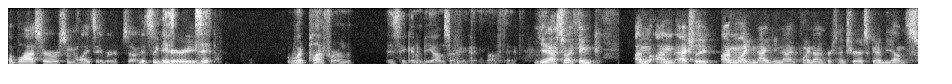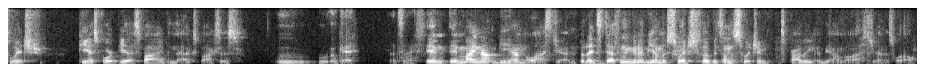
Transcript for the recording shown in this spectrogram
a blaster or swing a lightsaber. So and it's like Is, very is it? What platform is it going to be on? Sorry to cut you off there. yeah. So I think I'm I'm actually I'm like 99.9 percent sure it's going to be on Switch, PS4, PS5, and the Xboxes. Ooh, okay, that's nice. It, it might not be on the last gen, but it's definitely going to be on the Switch. So if it's on the Switch, it's probably going to be on the last gen as well.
